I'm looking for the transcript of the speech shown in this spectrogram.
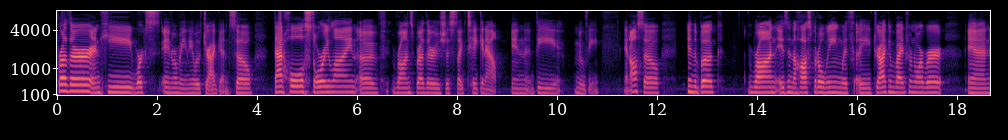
brother, and he works in Romania with dragons. So that whole storyline of Ron's brother is just like taken out in the movie. And also in the book, Ron is in the hospital wing with a dragon bite from Norbert, and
